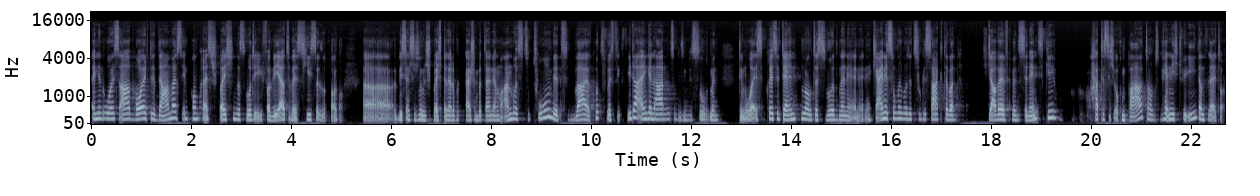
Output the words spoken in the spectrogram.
in den USA, wollte damals im Kongress sprechen. Das wurde ihm verwehrt, weil es hieß, also äh, wissenschaftlichen Sprecher der Republikanischen Partei haben anderes zu tun. Jetzt war er kurzfristig wieder eingeladen zu diesem Besuch mit dem US-Präsidenten und es wurde eine, eine, eine, kleine Summe wurde zugesagt, aber ich glaube, für Zelensky hat es sich offenbart und wenn nicht für ihn, dann vielleicht auch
